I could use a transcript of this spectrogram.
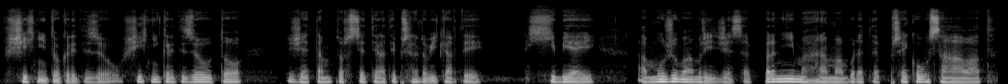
všichni to kritizují. Všichni kritizují to, že tam prostě tyhle ty přehledové karty chybějí a můžu vám říct, že se prvníma hrama budete překousávat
